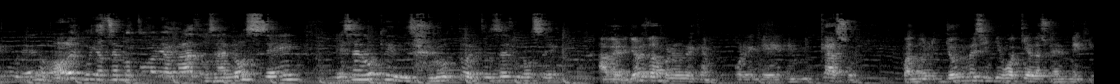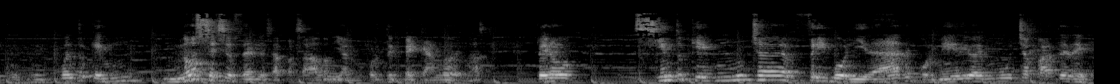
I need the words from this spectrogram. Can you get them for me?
tengo bien, o, ay, voy a hacerlo todavía más, o sea, no sé, es algo que disfruto, entonces no sé. A ver, yo les voy a poner un ejemplo. Porque en mi caso, cuando yo recién llego aquí a la Ciudad de México, me encuentro que mm, no sé si a ustedes les ha pasado y a lo mejor estoy pecando además, pero siento que hay mucha frivolidad de por medio, hay mucha parte de,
